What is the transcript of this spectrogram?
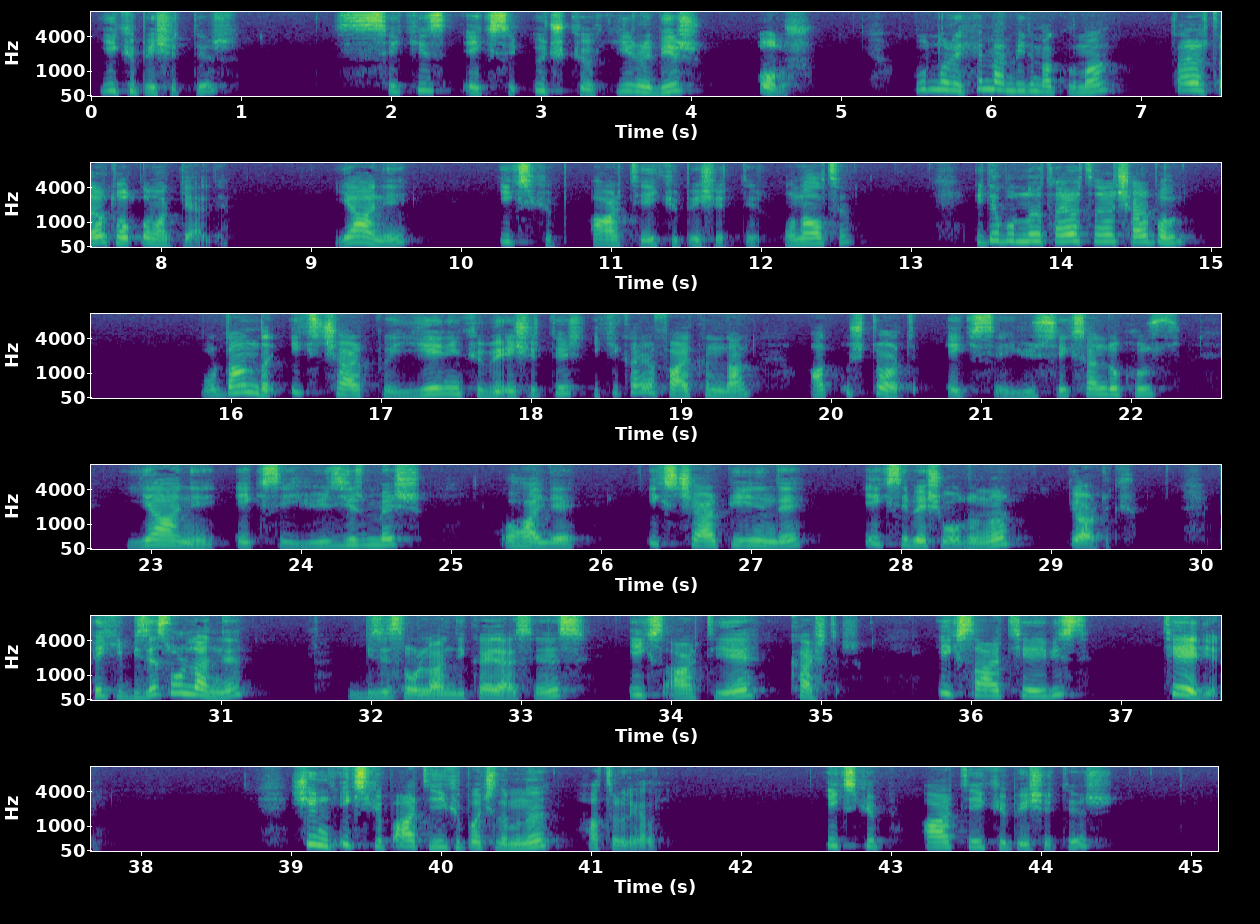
y küp eşittir. 8 eksi 3 kök 21 olur. Bunları hemen benim aklıma taraf tarafa toplamak geldi. Yani x küp artı y küp eşittir 16. Bir de bunları taraf tarafa çarpalım. Buradan da x çarpı y'nin kübü eşittir. 2 kare farkından 64 eksi 189 yani eksi 125. O halde x çarpı y'nin de eksi 5 olduğunu gördük. Peki bize sorulan ne? Bize sorulan dikkat ederseniz x artı y kaçtır? x artı y'yi biz t diyelim. Şimdi x küp artı y küp açılımını hatırlayalım. x küp artı y küp eşittir.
